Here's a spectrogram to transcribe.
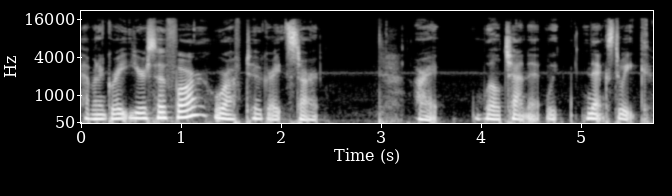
having a great year so far. We're off to a great start. All right, we'll chat next week.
